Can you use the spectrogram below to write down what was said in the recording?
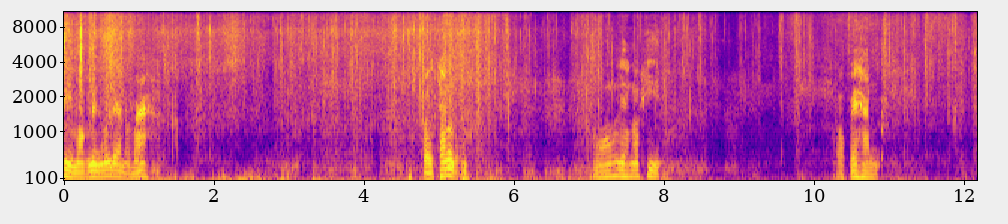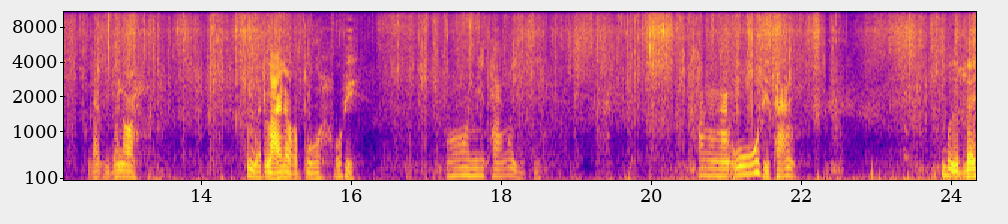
นี่หมอกหนึ่งมันเรียนออกมาปทั้งเลยโอ้เรียนมาพี่ ออกไปหันรักอีกว่านอก็เหมือนหลายแล้วกับปูโอ้พี่โอ้มันมีทางมาอีกสิทางงางๆโอ้พี่ทางบืดเลย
